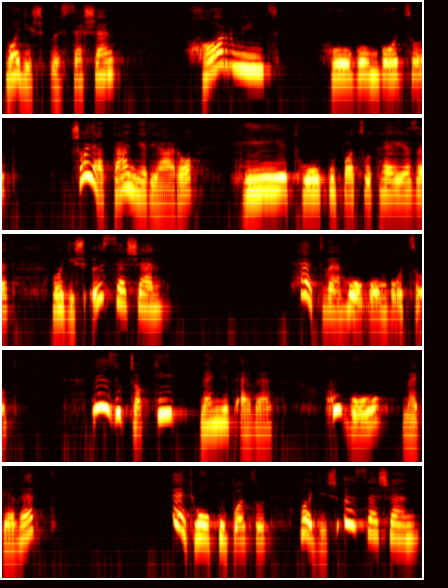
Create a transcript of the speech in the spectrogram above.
vagyis összesen harminc hógombócot. Saját tányérjára hét hókupacot helyezett, vagyis összesen 70 hógombócot. Nézzük csak ki, mennyit evett. Hugó megevett egy hókupacot, vagyis összesen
